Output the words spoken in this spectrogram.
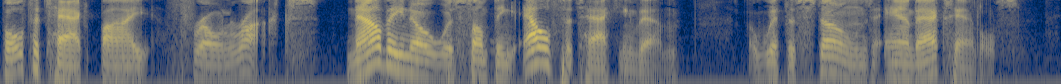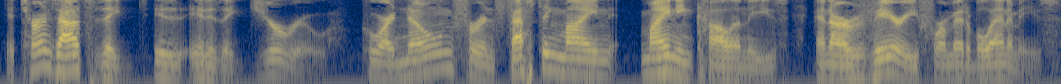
both attacked by thrown rocks. Now they know it was something else attacking them with the stones and axe handles. It turns out it is a Juru, who are known for infesting mine, mining colonies and are very formidable enemies.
